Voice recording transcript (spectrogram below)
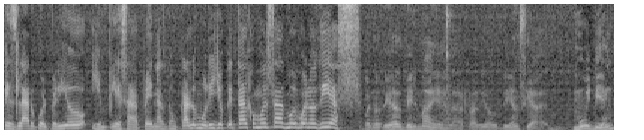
es largo el periodo y empieza apenas. Don Carlos Murillo, ¿qué tal? ¿Cómo estás? Muy buenos días. Buenos días, Vilma, y a la radioaudiencia. Muy bien,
